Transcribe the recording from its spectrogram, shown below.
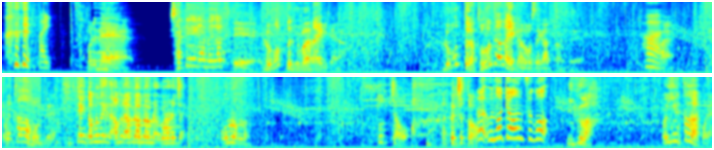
はいこれね、射程が長くて、ロボット踏まないみたいな。ロボットが届かない可能性があったので、はい、はい。これカーボンで、引きたいと思うんだけど、危ない危ない危ない危ない、割られちゃう。危ない危ない。取っちゃおう。ちょっと、えうのちゃんすご行くわ。お行くわ、これ。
